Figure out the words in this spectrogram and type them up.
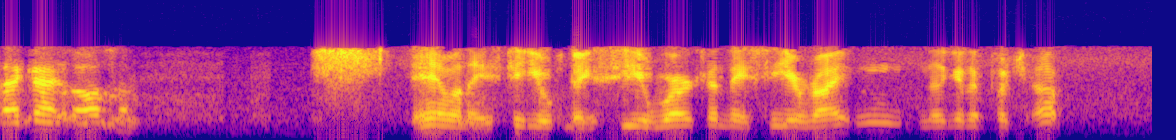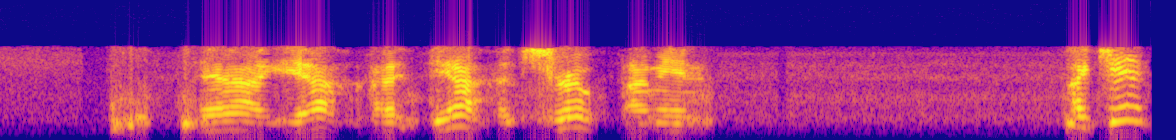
that guy's awesome. Yeah, when they see you, they see you working, they see you writing, they're gonna put you up. Yeah, yeah, I, yeah. It's true. I mean, I can't,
